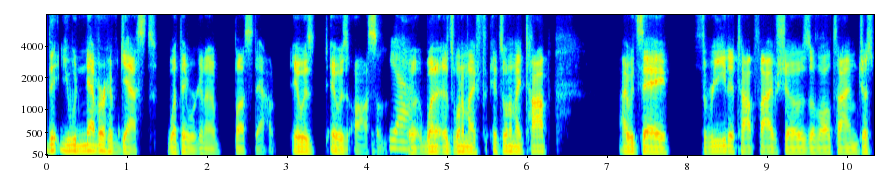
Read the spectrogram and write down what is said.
that you would never have guessed what they were gonna bust out. It was it was awesome. Yeah. Uh, it's one of my it's one of my top, I would say three to top five shows of all time. Just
